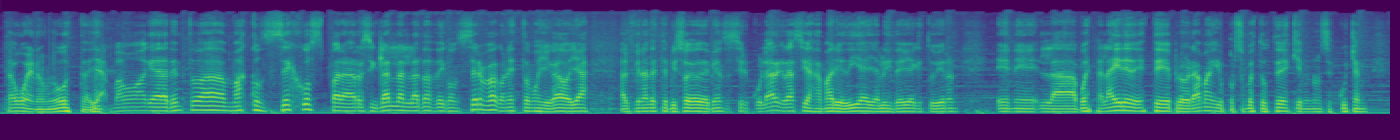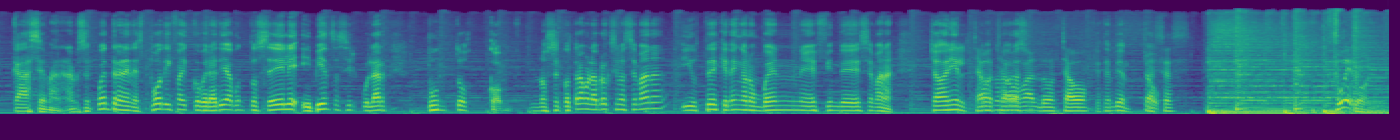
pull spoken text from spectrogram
Está bueno, me gusta. Ya, vamos a quedar atentos a más consejos para reciclar las latas de conserva. Con esto hemos llegado ya al final de este episodio de Piensa Circular. Gracias a Mario Díaz y a Luis Devia que estuvieron en eh, la puesta al aire de este programa y por supuesto a ustedes quienes nos escuchan cada semana. Nos encuentran en Spotify, cooperativa.cl y piensacircular.com. Nos encontramos la próxima semana y ustedes que tengan un buen eh, fin de semana. Chao Daniel. Chao, chao Osvaldo. Chao. Que estén bien. Chao. Gracias. Fueron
